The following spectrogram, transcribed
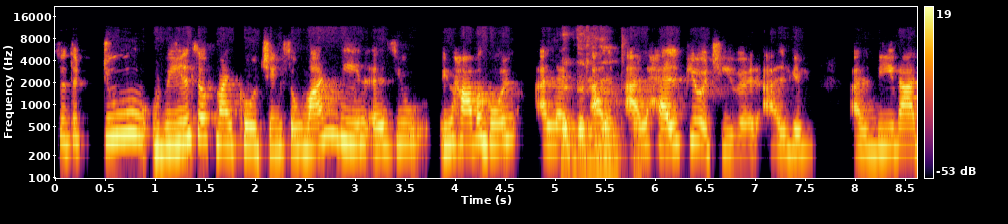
So the two wheels of my coaching. So one wheel is you you have a goal. I'll let, I'll, I'll help you achieve it. I'll give I'll be that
